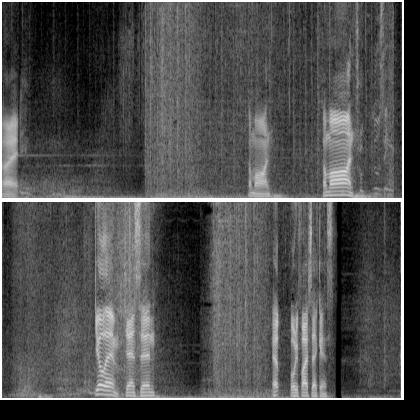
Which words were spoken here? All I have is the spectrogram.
Alright. Come on. Come on. Kill him, Jensen. Yep, 45 seconds.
